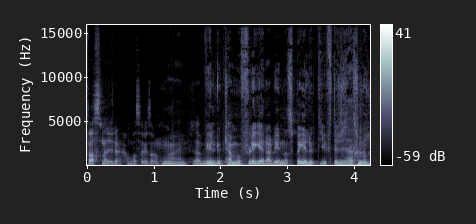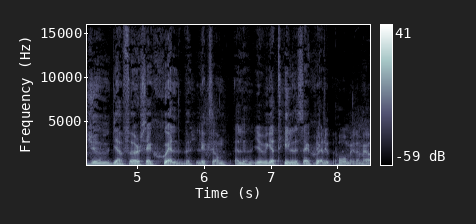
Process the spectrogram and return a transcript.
fastna i det, om man säger så. Nej, vill du kamouflera dina spelutgifter? Det är så här som att ljuga för sig själv, liksom. Eller ljuga till sig själv. Vilket påminner mig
